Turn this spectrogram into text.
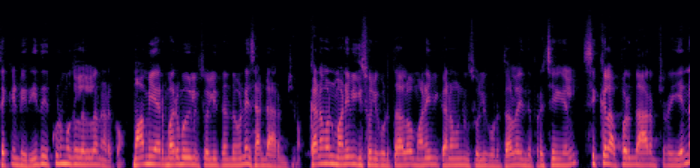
செகண்ட் டிகிரி இது குடும்பங்கள்லாம் நடக்கும். மாமியார் மருமகளுக்கு சொல்லி தந்த உடனே சண்டை ஆரம்பிச்சிடும் கணவன் மனைவிக்கு சொல்லி கொடுத்தாலோ மனைவி கணவனுக்கு சொல்லி கொடுத்தாலோ இந்த பிரச்சனைகள் சிக்கல் அப்போ இருந்து ஆரம்பிச்சிடும் என்ன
